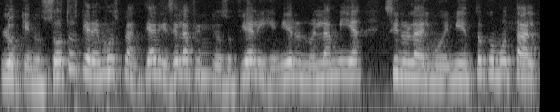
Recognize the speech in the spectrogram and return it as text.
Lo que nosotros queremos plantear, y esa es la filosofía del ingeniero, no es la mía, sino la del movimiento como tal,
